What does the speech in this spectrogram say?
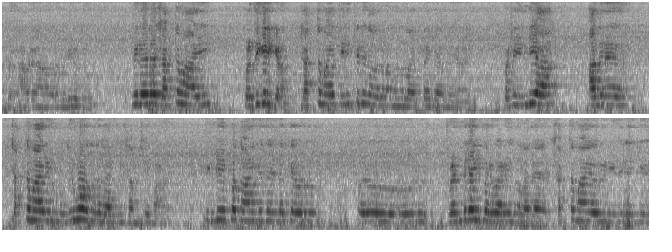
അവിടെ- അവിടെയാണ് അവിടെ വെടിവെക്കുന്നത്. ഇതിനെതിരെ ശക്തമായി പ്രതികരിക്കണം ശക്തമായി തിരിച്ചടി നൽകണം എന്നുള്ള അഭിപ്രായക്കാരനെയാണ്. പക്ഷേ ഇന്ത്യ അതിന് ശക്തമായൊരു മുതിർമോ എന്നുള്ള കാര്യത്തിൽ സംശയമാണ്. ഇന്ത്യ ഇപ്പോൾ കാണിക്കുന്ന ഇതൊക്കെ ഒരു ഒരു ഒരു ഫ്രണ്ട് ലൈൻ പരിപാടി എന്നുള്ളത് ശക്തമായ ഒരു രീതിയിലേക്ക്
